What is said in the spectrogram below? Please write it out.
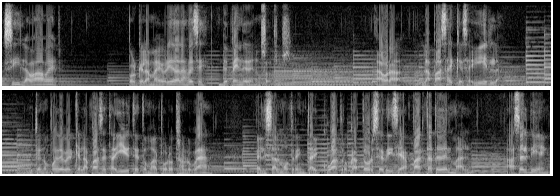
Sí, la va a haber. Porque la mayoría de las veces depende de nosotros. Ahora, la paz hay que seguirla. Usted no puede ver que la paz está allí y usted tomar por otro lugar. El Salmo 34, 14 dice, apártate del mal, haz el bien,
